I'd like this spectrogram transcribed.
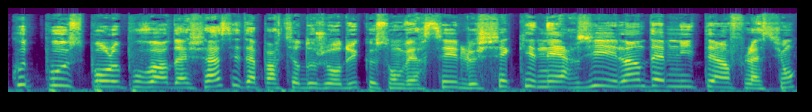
coup de pouce pour le pouvoir d'achat, c'est à partir d'aujourd'hui que sont versés le chèque énergie et l'indemnité inflation.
